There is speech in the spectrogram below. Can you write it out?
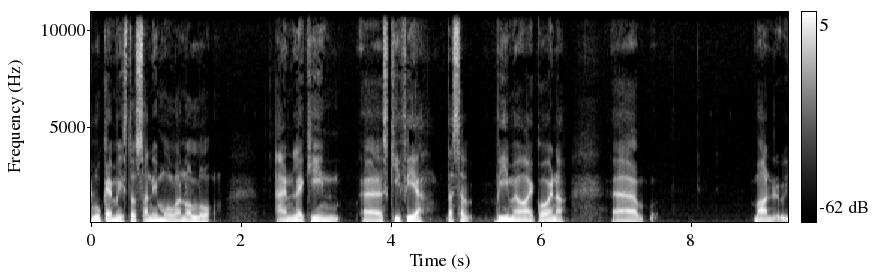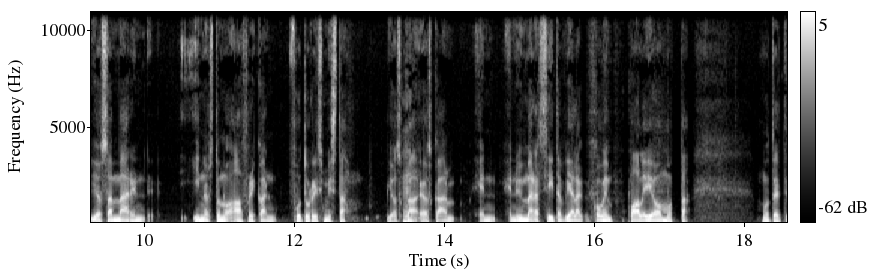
lukemistossa niin mulla on ollut Anne Lekin äh, Skifiä tässä viime aikoina. Äh, mä oon jossain määrin innostunut Afrikan futurismista, joskaan, Okei. joskaan en, en ymmärrä siitä vielä kovin paljon, mutta, mutta et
